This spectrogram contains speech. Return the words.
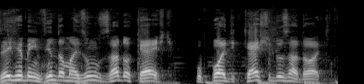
Seja bem-vindo a mais um Zadocast, o podcast do Zadok.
